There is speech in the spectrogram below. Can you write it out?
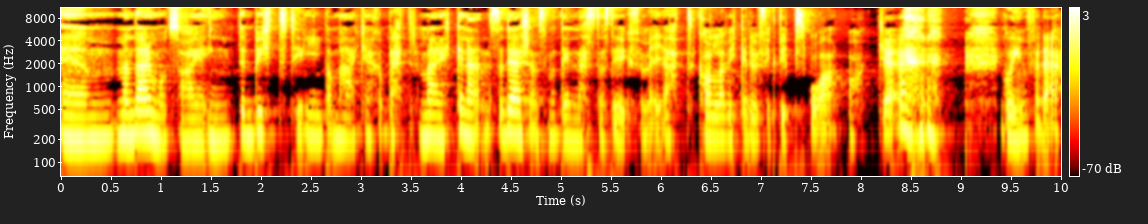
Um, men däremot så har jag inte bytt till de här kanske bättre märkena än. Så det känns som att det är nästa steg för mig att kolla vilka du fick tips på och uh, gå in för det.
